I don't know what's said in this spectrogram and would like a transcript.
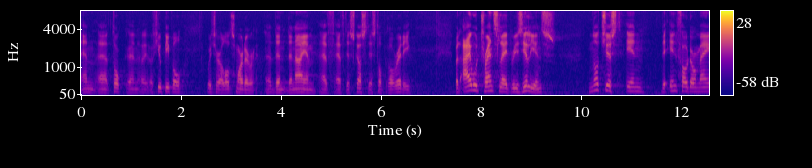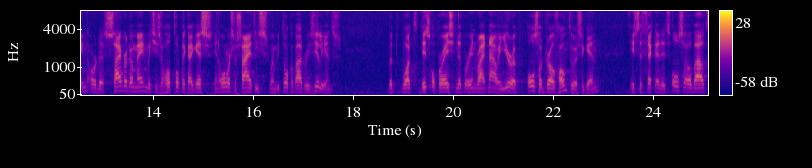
and uh, talk, and a, a few people which are a lot smarter uh, than, than I am, have, have discussed this topic already. But I would translate resilience not just in the info domain or the cyber domain, which is a hot topic, I guess, in all our societies when we talk about resilience. But what this operation that we're in right now in Europe also drove home to us again is the fact that it's also about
